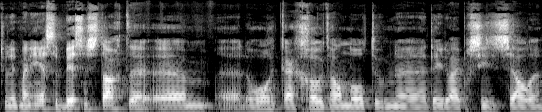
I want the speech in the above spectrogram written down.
Toen ik mijn eerste business startte, um, de horeca groothandel, toen uh, deden wij precies hetzelfde.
